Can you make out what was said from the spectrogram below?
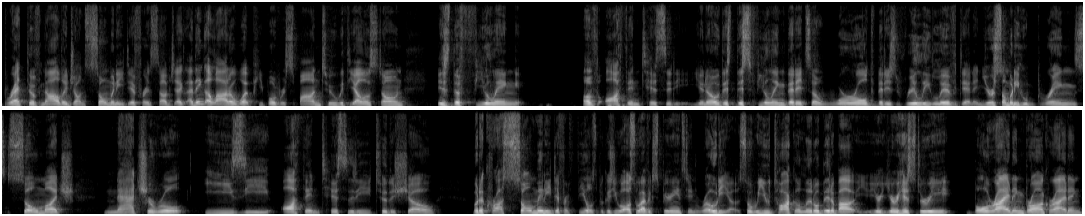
breadth of knowledge on so many different subjects. I think a lot of what people respond to with Yellowstone is the feeling of authenticity. You know, this this feeling that it's a world that is really lived in and you're somebody who brings so much natural, easy authenticity to the show, but across so many different fields because you also have experience in rodeo. So will you talk a little bit about your your history bull riding, bronc riding?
